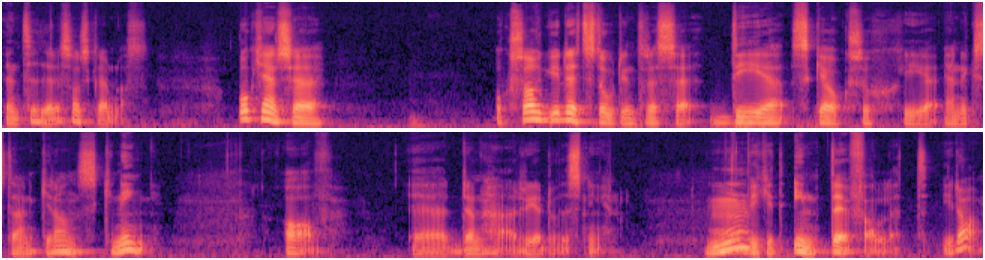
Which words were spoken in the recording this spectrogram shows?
än tidigare som ska lämnas. Och kanske också av rätt stort intresse, det ska också ske en extern granskning av eh, den här redovisningen. Mm. Vilket inte är fallet idag.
